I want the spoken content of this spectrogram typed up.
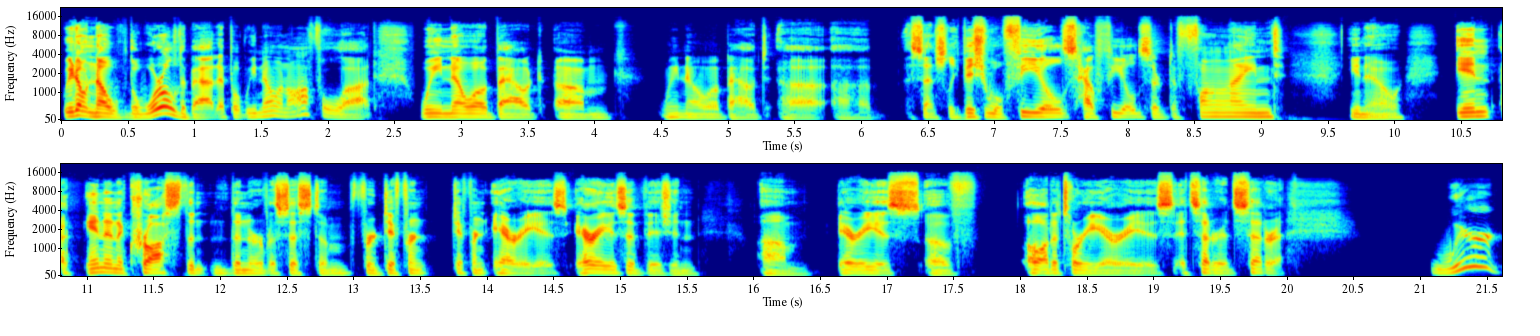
We don't know the world about it but we know an awful lot. We know about um, we know about uh, uh, essentially visual fields how fields are defined you know in uh, in and across the, the nervous system for different different areas areas of vision um, areas of auditory areas et cetera et cetera. We're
